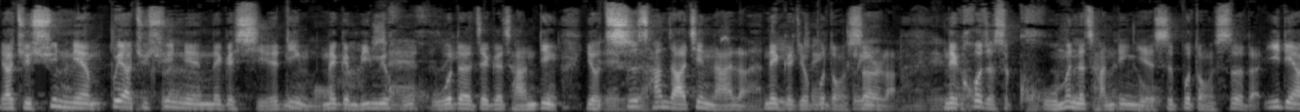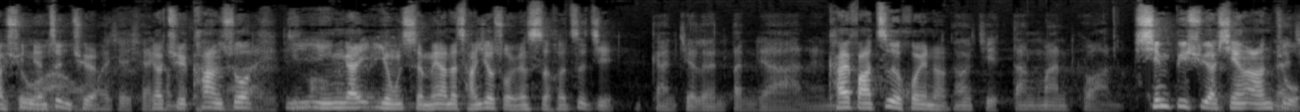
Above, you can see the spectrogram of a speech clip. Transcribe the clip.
要去训练，不要去训练那个邪定，那个迷迷糊糊的这个禅定，有吃掺杂进来了，那个就不懂事儿了。那个或者是苦闷的禅定也是不懂事的，一定要训练正确，要去看说应该用什么样的长袖所缘适合自己。开发智慧呢，心必须要先安住，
